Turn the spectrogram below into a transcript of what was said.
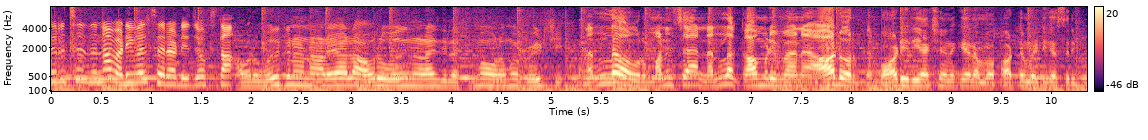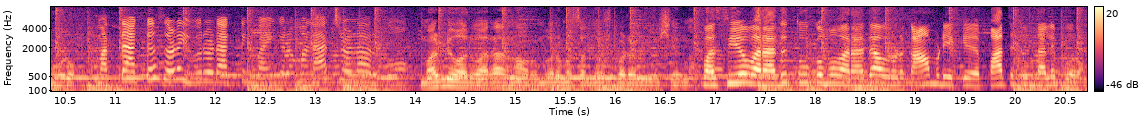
சிரிச்சதுன்னா வடிவேல் சாரோடைய ஜோக்ஸ் தான். அவரை ஒதுக்குனனாலயால அவரு ஒதுக்குனாலும் தெரியல சினிமா உலகமே போயிடுச்சு. நல்ல ஒரு மனுஷன் நல்ல comedy man hard worker body ரியாக்ஷனுக்கே நம்ம ஆட்டோமேட்டிக்காக சிரிப்பு வரும். மற்ற ஆக்டர்ஸோட இவரோட ஆக்டிங் பயங்கரமா நேச்சுரலா இருக்கும். மறுபடியும் அவர் வராருன்னா ரொம்ப ரொம்ப சந்தோஷப்பட வேண்டிய விஷயம் தான் பசியும் வராது தூக்கமும் வராது அவரோட காமெடியை பார்த்துட்டு இருந்தாலே போகிறோம்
